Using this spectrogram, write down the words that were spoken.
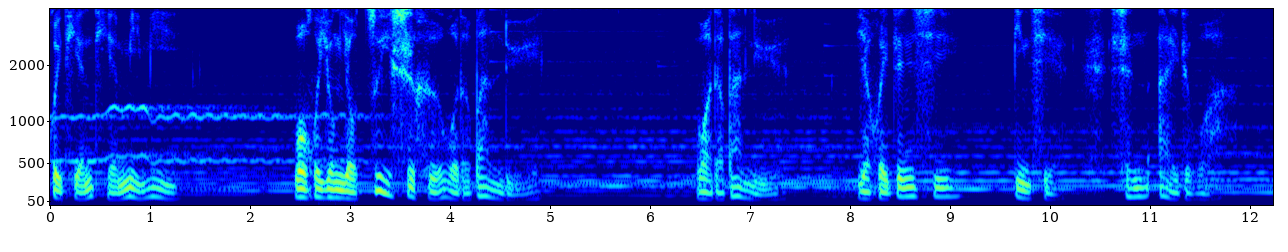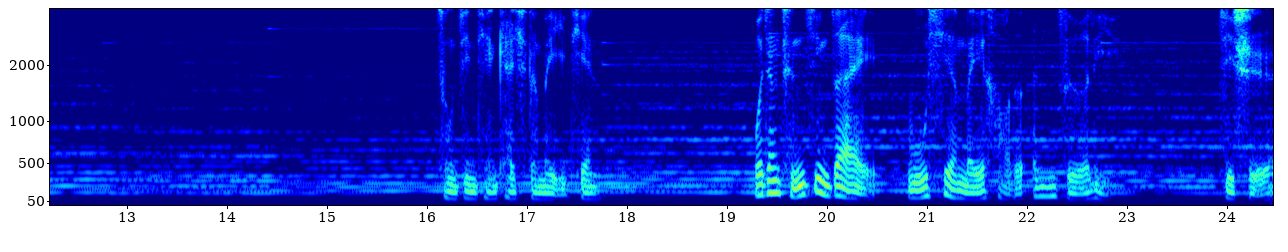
会甜甜蜜蜜，我会拥有最适合我的伴侣，我的伴侣也会珍惜并且深爱着我。从今天开始的每一天，我将沉浸在无限美好的恩泽里，即使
